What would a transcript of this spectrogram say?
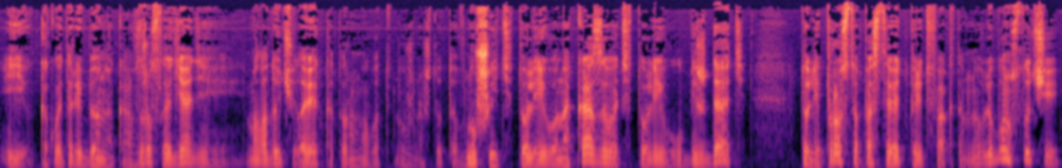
и какой-то ребенок, а взрослые дяди, молодой человек, которому вот нужно что-то внушить, то ли его наказывать, то ли его убеждать, то ли просто поставить перед фактом. Но в любом случае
